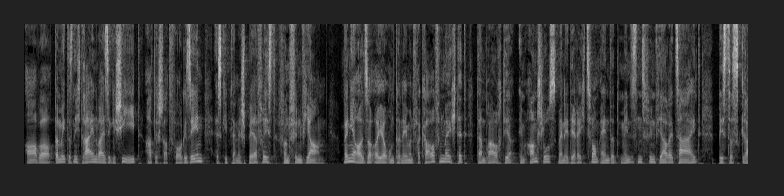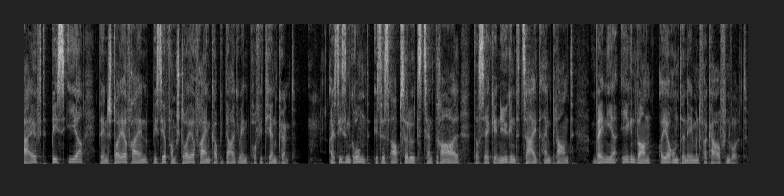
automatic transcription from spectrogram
Aber damit das nicht reihenweise geschieht, hat der Staat vorgesehen, es gibt eine Sperrfrist von fünf Jahren. Wenn ihr also euer Unternehmen verkaufen möchtet, dann braucht ihr im Anschluss, wenn ihr die Rechtsform ändert, mindestens fünf Jahre Zeit, bis das greift, bis ihr den steuerfreien, bis ihr vom steuerfreien Kapitalgewinn profitieren könnt. Aus diesem Grund ist es absolut zentral, dass ihr genügend Zeit einplant, wenn ihr irgendwann euer Unternehmen verkaufen wollt.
